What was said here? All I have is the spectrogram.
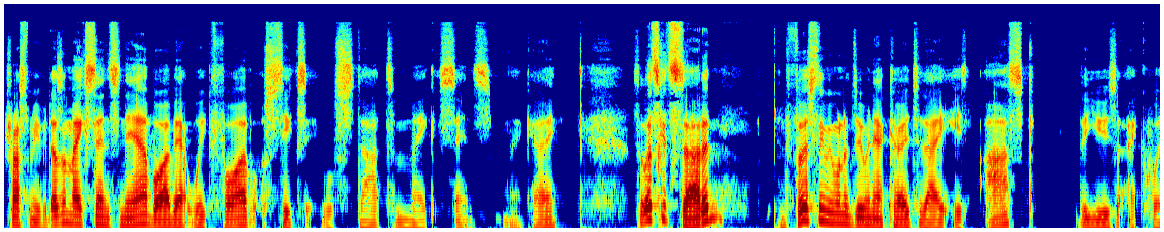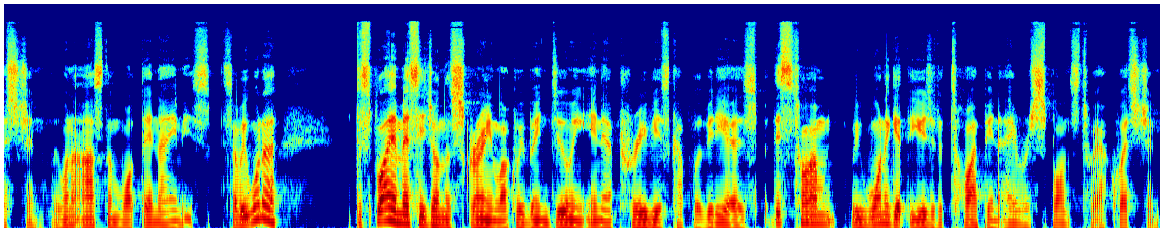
trust me, if it doesn't make sense now, by about week five or six, it will start to make sense. Okay, so let's get started. And the first thing we want to do in our code today is ask the user a question. We want to ask them what their name is. So we want to display a message on the screen like we've been doing in our previous couple of videos, but this time we want to get the user to type in a response to our question.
